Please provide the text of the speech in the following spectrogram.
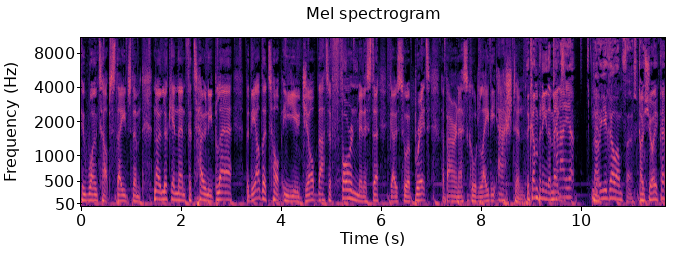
who won't upstage them. No look in then for Tony Blair, but the other top EU job, that of foreign minister, goes to a Brit, a baroness called Lady Ashton. the company that Can makes. I, uh, no, you go on first. Oh, sure. Okay.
